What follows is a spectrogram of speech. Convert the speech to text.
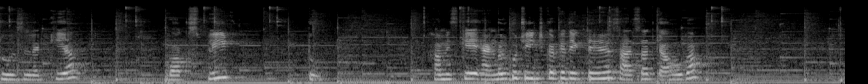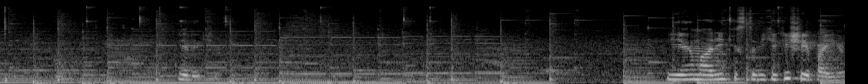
टूल सेलेक्ट किया। बॉक्स प्लीट हम इसके एंगल को चेंज करके देखते हैं साथ साथ क्या होगा। ये देखिए। ये हमारी किस तरीके की शेप आई है।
